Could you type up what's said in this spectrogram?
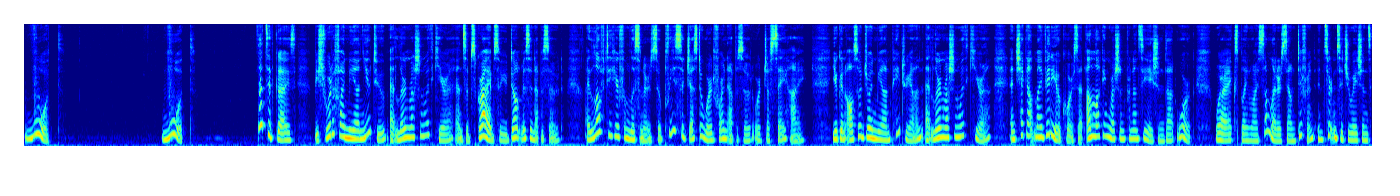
Вот. Вот. That's it, guys. Be sure to find me on YouTube at Learn Russian with Kira and subscribe so you don't miss an episode. I love to hear from listeners, so please suggest a word for an episode or just say hi. You can also join me on Patreon at Learn Russian with Kira and check out my video course at unlockingrussianpronunciation.org, where I explain why some letters sound different in certain situations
